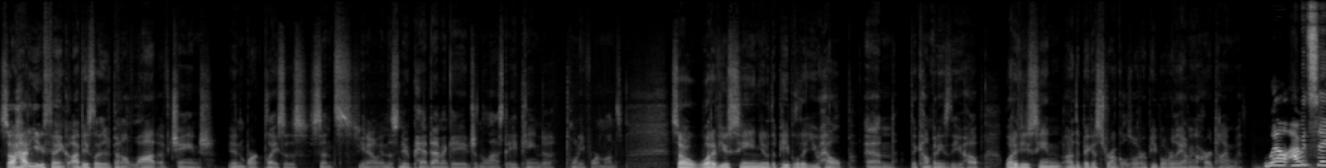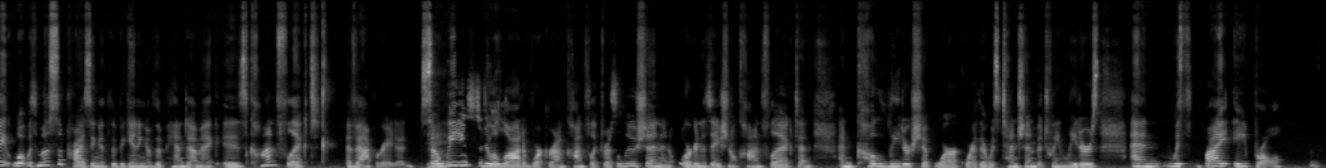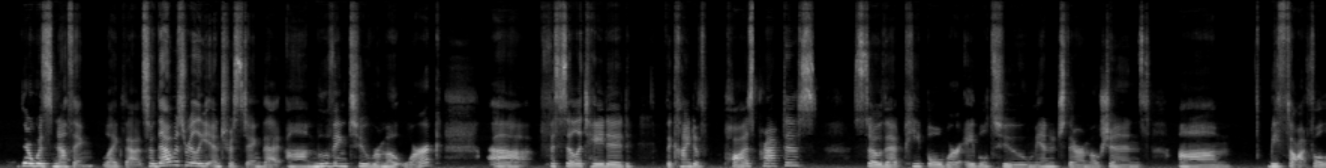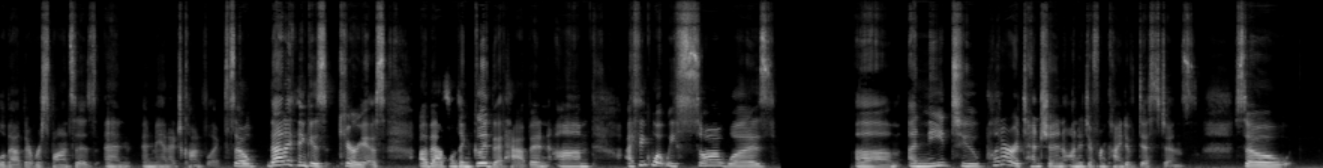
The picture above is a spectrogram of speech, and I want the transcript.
so, how do you think? Obviously, there's been a lot of change in workplaces since you know in this new pandemic age in the last 18 to 24 months. So, what have you seen? You know, the people that you help and the companies that you help. What have you seen are the biggest struggles? What are people really having a hard time with? Well, I would say what was most surprising at the beginning of the pandemic is conflict evaporated. So yeah. we used to do a lot of work around conflict resolution and organizational conflict and and co-leadership work where there was tension between leaders and with by April there was nothing like that. So that was really interesting that um, moving to remote work uh, facilitated the kind of pause practice so that people were able to manage their emotions, um, be thoughtful about their responses, and, and manage conflict. So, that I think is curious about something good that happened. Um, I think what we saw was um, a need to put our attention on a different kind of distance. So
